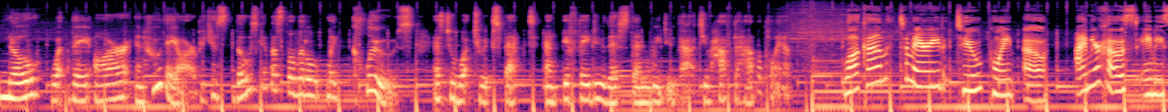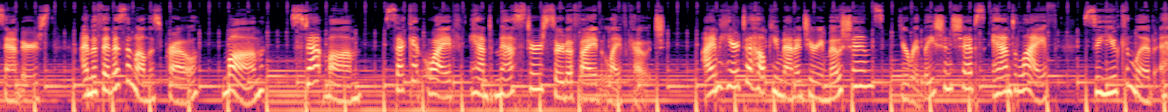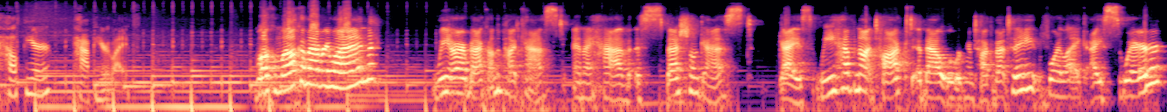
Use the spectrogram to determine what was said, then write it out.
know what they are and who they are because those give us the little like clues as to what to expect. And if they do this, then we do that. You have to have a plan. Welcome to Married 2.0. I'm your host, Amy Sanders. I'm a fitness and wellness pro, mom, stepmom, second wife, and master certified life coach. I'm here to help you manage your emotions, your relationships, and life so you can live a healthier, happier life. Welcome, welcome, everyone. We are back on the podcast, and I have a special guest. Guys, we have not talked about what we're going to talk about today for like, I swear,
